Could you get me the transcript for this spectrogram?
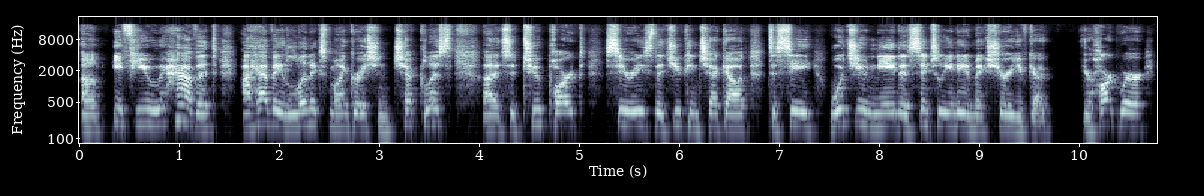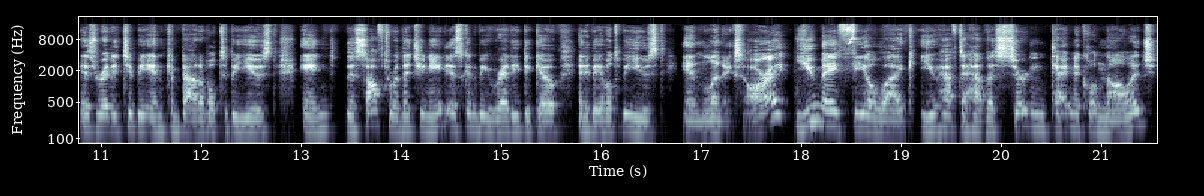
Um, if you haven't, I have a Linux migration checklist. Uh, it's a two-part series that you can check out to see what you need. Essentially, you need to make sure you've got your hardware is ready to be incompatible to be used, and the software that you need is going to be ready to go and to be able to be used in Linux. All right. You may feel like you have to have a certain technical knowledge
